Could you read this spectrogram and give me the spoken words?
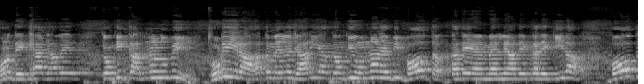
ਹੁਣ ਦੇਖਿਆ ਜਾਵੇ, ਕਿਉਂਕਿ ਕਰਨਲ ਨੂੰ ਵੀ ਥੋੜੀ ਰਾਹਤ ਮਿਲਣ ਜਾ ਰਹੀ ਆ, ਕਿਉਂਕਿ ਉਹਨਾਂ ਨੇ ਵੀ ਬਹੁਤ ਕਦੇ ਐਮਐਲਏਆਂ ਦੇ, ਕਦੇ ਕਿਹਦਾ, ਬਹੁਤ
